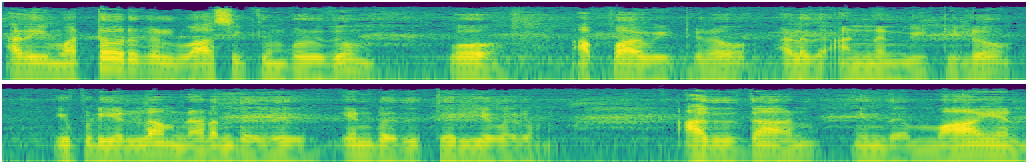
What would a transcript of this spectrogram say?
அதை மற்றவர்கள் வாசிக்கும் பொழுதும் ஓ அப்பா வீட்டிலோ அல்லது அண்ணன் வீட்டிலோ இப்படியெல்லாம் நடந்தது என்பது தெரிய வரும். அதுதான் இந்த மாயன்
